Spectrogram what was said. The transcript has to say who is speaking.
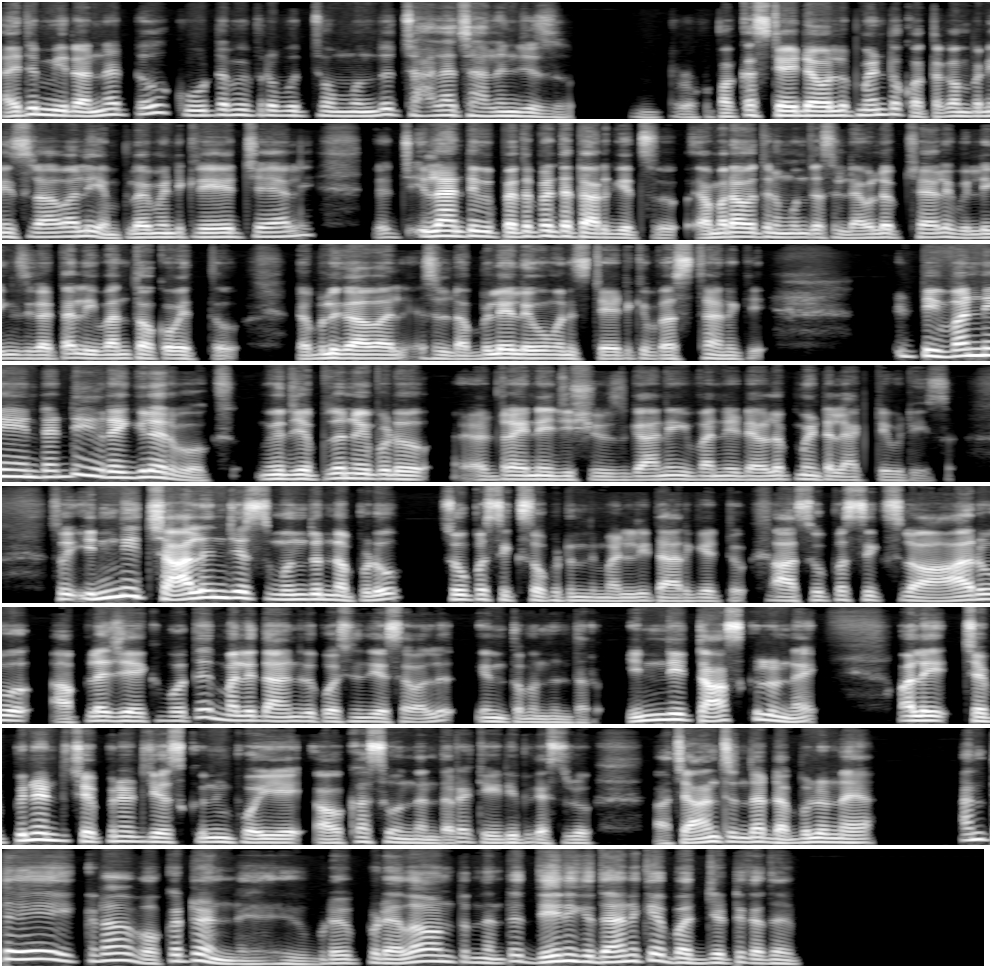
Speaker 1: అయితే మీరన్నట్టు కూటమి ప్రభుత్వం ముందు చాలా ఛాలెంజెస్. ఒక పక్క స్టేట్ డెవలప్‌మెంట్, కొత్త కంపెనీస్ రావాలి, ఎంప్లాయ్‌మెంట్ క్రియేట్ చేయాలి. ఇలాంటివి పెద్ద పెద్ద టార్గెట్స్. అమరావతిని ముందు అసలు డెవలప్ చేయాలి, బిల్డింగ్స్ కట్టాలి. ఇవంతా ఒక ఎత్తు. డబ్బులు కావాలి. అసలు డబ్బులే లేవు మన స్టేట్‌కి ప్రస్తుతానికి. ఇట్ ఇవన్నీ ఏంటంటే రెగ్యులర్ వర్క్స్. మీరు చెప్తున్న ఇప్పుడు డ్రైనేజ్ ఇష్యూస్ కానీ ఇవన్నీ డెవలప్‌మెంటల్ యాక్టివిటీస్. సో, ఇన్ని ఛాలెంజెస్ ముందున్నప్పుడు సూపర్ సిక్స్ ఒకటుంది మళ్ళీ టార్గెట్. ఆ సూపర్ సిక్స్‌లో 6 అప్లై చేయకపోతే మళ్ళీ దాని మీద క్వెషన్ చేసేవాళ్ళు ఇంతమంది ఉంటారు. ఇన్ని టాస్క్‌లున్నాయి. వాళ్ళు చెప్పినట్టు చెప్పినట్టు చేసుకొని పోయే అవకాశం ఉందంటారా టీడీపీకి అసలు ఆ ఛాన్స్ ఉందా? డబ్బులున్నాయా?
Speaker 2: అంటే ఇక్కడ ఒకటండి. ఇప్పుడు ఇప్పుడు ఎలా ఉంటుందంటే దేనికి దానికే బడ్జెట్ కదా!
